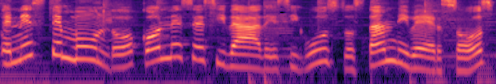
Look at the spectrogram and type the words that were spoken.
en este mundo con necesidades y gustos tan diversos,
